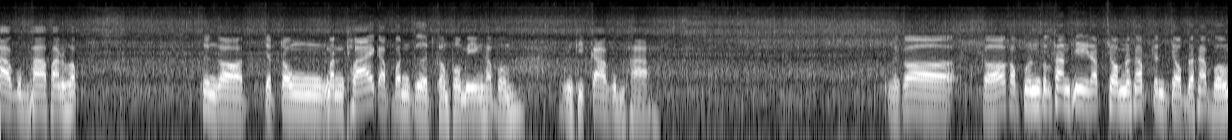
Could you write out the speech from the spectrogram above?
9 กุมภาพันธ์ครับซึ่งก็จะตรงวันคล้ายกับวันเกิดของผมเองครับผมวันที่ 9 กุมภาพันธ์ แล้วก็ขอขอบคุณทุกท่านที่รับชมนะครับ จนจบนะครับผม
